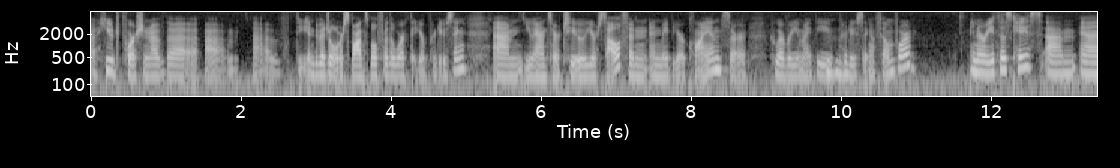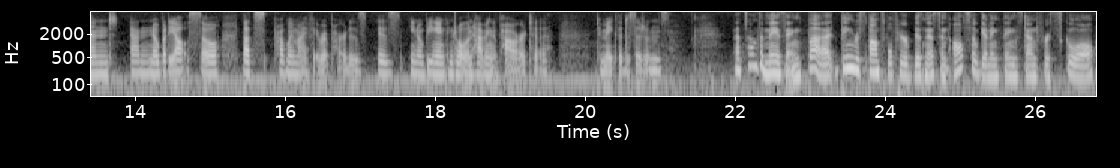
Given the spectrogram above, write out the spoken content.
a huge portion of the um, of the individual responsible for the work that you're producing. Um, you answer to yourself and, and maybe your clients or whoever you might be mm-hmm. producing a film for. In Aretha's case, um, and and nobody else. So that's probably my favorite part is is you know being in control and having the power to to make the decisions. That sounds amazing. But being responsible for your business and also getting things done for school,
